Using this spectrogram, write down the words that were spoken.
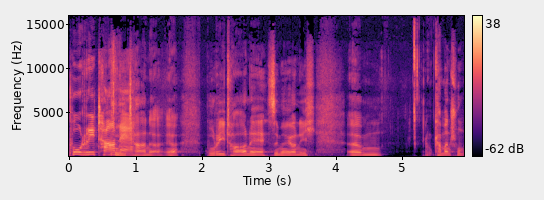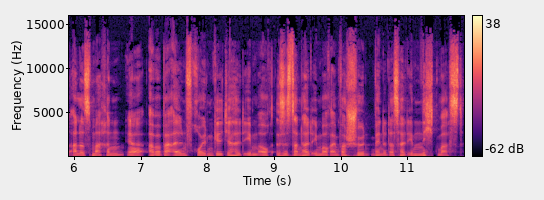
Puritaner. Puritaner, ja. Puritaner sind wir ja nicht. Ähm, kann man schon alles machen, ja, aber bei allen Freuden gilt ja halt eben auch, es ist dann halt eben auch einfach schön, wenn du das halt eben nicht machst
